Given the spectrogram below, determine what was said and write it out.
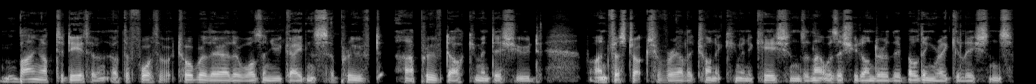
bang up to date at the 4th of October there, there was a new guidance approved, approved document issued for infrastructure for electronic communications, and that was issued under the building regulations.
